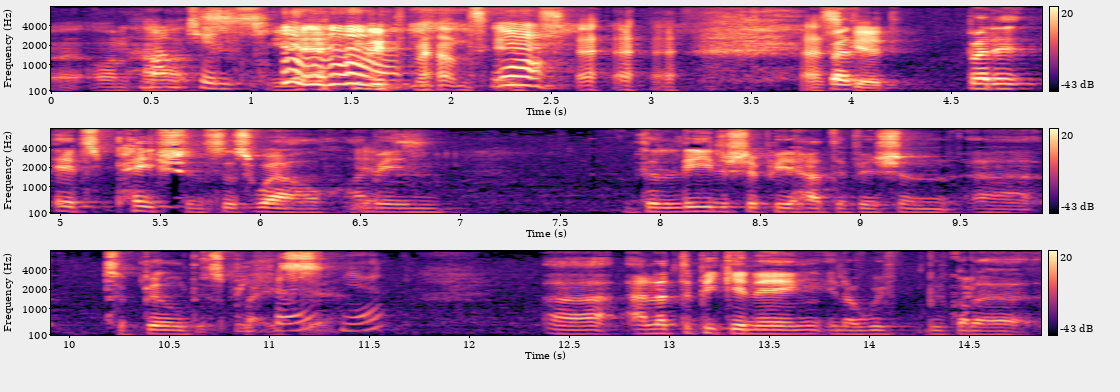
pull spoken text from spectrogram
uh, on hearts. Mountains. Yeah, move mountains. Yeah. That's But- good. But it, it's patience as well. I mean, the leadership here had the vision uh, to build this to place. fair, yeah. Uh, and at the beginning, you know, we've we've got a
